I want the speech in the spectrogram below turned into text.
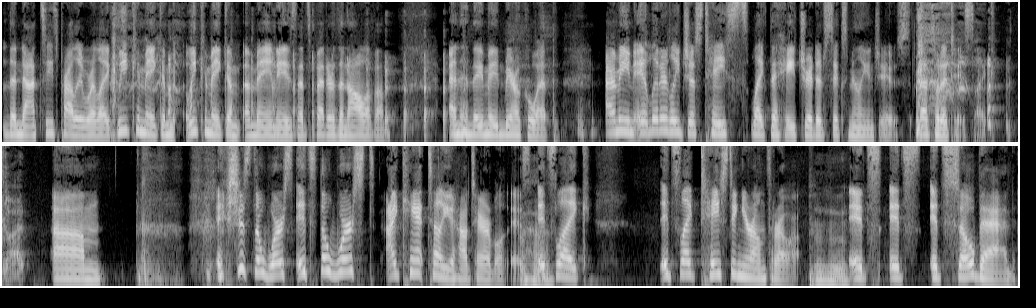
the Nazis probably were like, we can make a we can make a, a mayonnaise that's better than all of them, and then they made Miracle Whip. I mean, it literally just tastes like the hatred of six million Jews. That's what it tastes like. God. Um, it's just the worst. It's the worst. I can't tell you how terrible it is. Uh-huh. It's like it's like tasting your own throw up. Mm-hmm. It's it's it's so bad.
